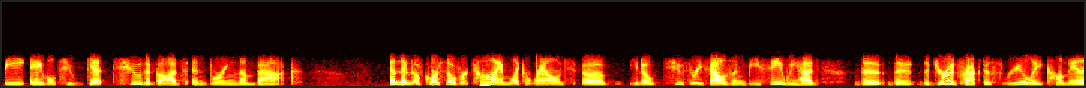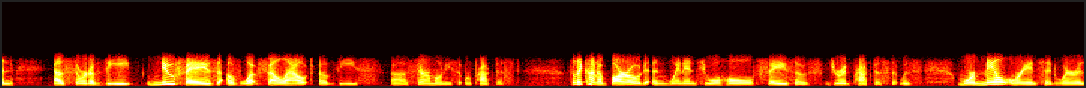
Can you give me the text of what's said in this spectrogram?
be able to get to the gods and bring them back. And then of course over time, like around uh, you know, two, three thousand BC we had the the the druid practice really come in as sort of the new phase of what fell out of these uh, ceremonies that were practiced. So they kind of borrowed and went into a whole phase of druid practice that was more male oriented, whereas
